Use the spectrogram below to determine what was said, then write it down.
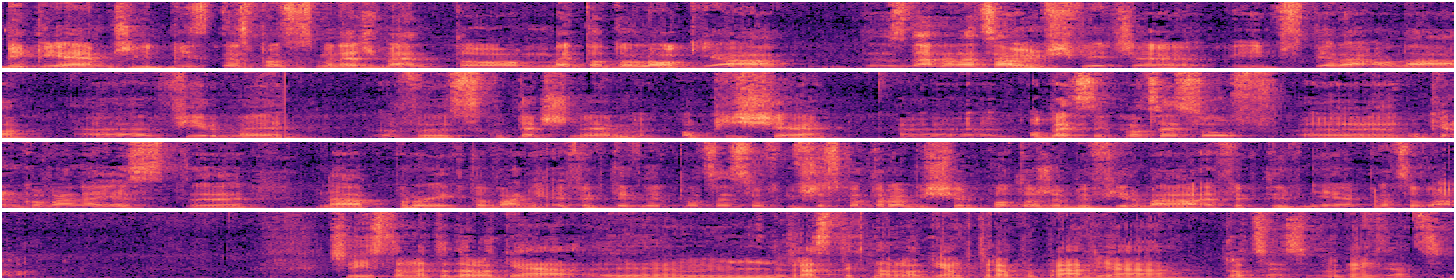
BPM, czyli Business Process Management, to metodologia znana na całym świecie i wspiera ona e, firmy w skutecznym opisie e, obecnych procesów. E, Ukierunkowana jest e, na projektowanie efektywnych procesów i wszystko to robi się po to, żeby firma efektywnie pracowała. Czyli jest to metodologia wraz z technologią, która poprawia procesy w organizacji.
